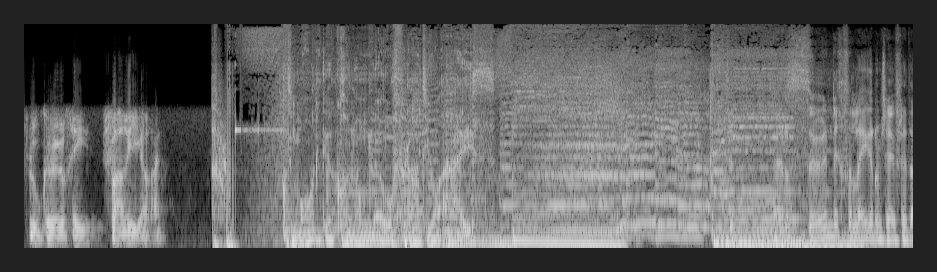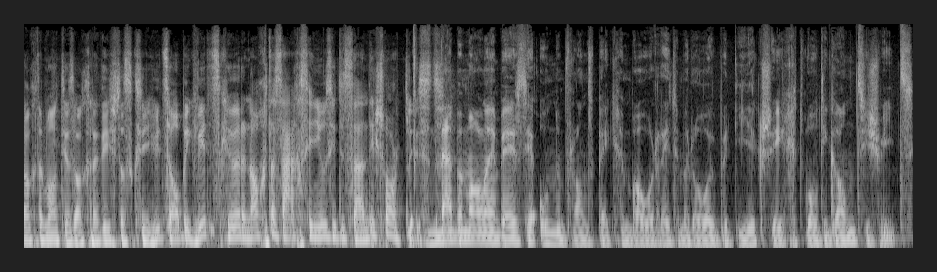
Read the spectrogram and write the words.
Flughöhe zu variieren. Die Morgenkolumne auf Radio 1 persönlich Verleger und Chefredakteur Matthias Ackeret ist das gewesen. Heute Abend wird es hören nach der 6 News in der Sendung Shortlist. Neben Alain Berset und Franz Beckenbauer reden wir auch über die Geschichte, die die ganze Schweiz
